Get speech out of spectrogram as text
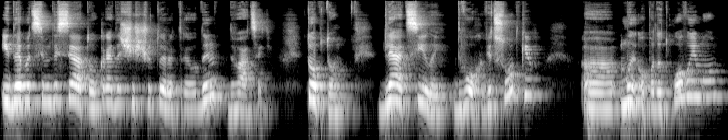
і дебет 70 кредит 6431 20. Тобто для цілей 2% е, ми оподатковуємо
